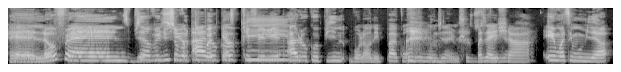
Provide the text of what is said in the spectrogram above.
Hello friends Bienvenue sur votre Allo podcast Copine. préféré, Allo Copine. Bon, là, on n'est pas accordés, mais on dit la même chose. Moi, c'est. Aïcha. Et moi, c'est Moumina.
